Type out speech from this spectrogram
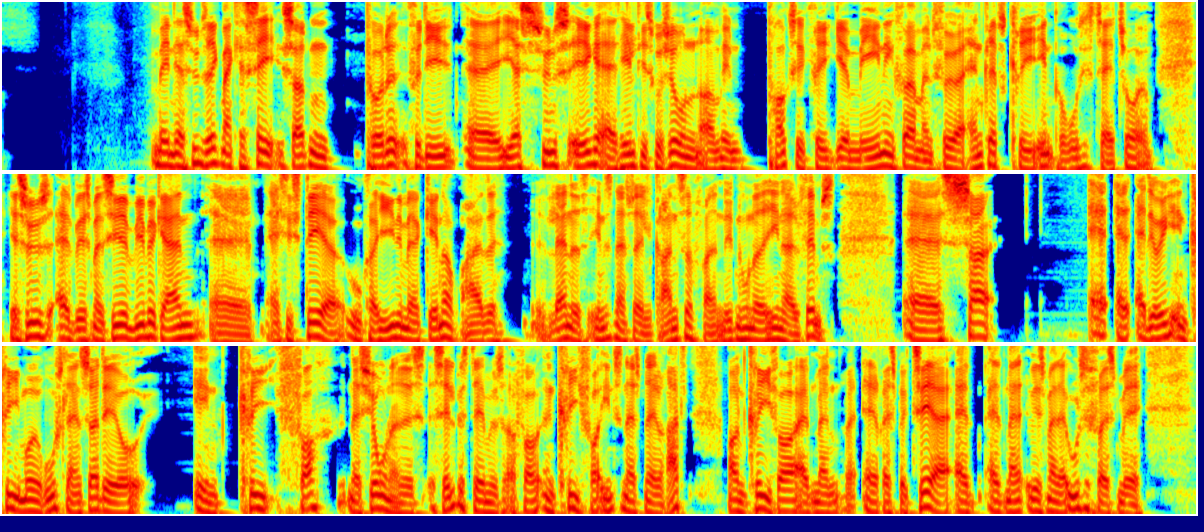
Men jeg synes ikke, man kan se sådan på det, fordi øh, jeg synes ikke, at hele diskussionen om en proxykrig giver mening, før man fører angrebskrig ind på russisk territorium. Jeg synes, at hvis man siger, at vi vil gerne øh, assistere Ukraine med at genoprette øh, landets internationale grænser fra 1991, øh, så er, er det jo ikke en krig mod Rusland, så er det jo en krig for nationernes selvbestemmelse og for en krig for international ret og en krig for, at man øh, respekterer, at, at man, hvis man er utilfreds med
